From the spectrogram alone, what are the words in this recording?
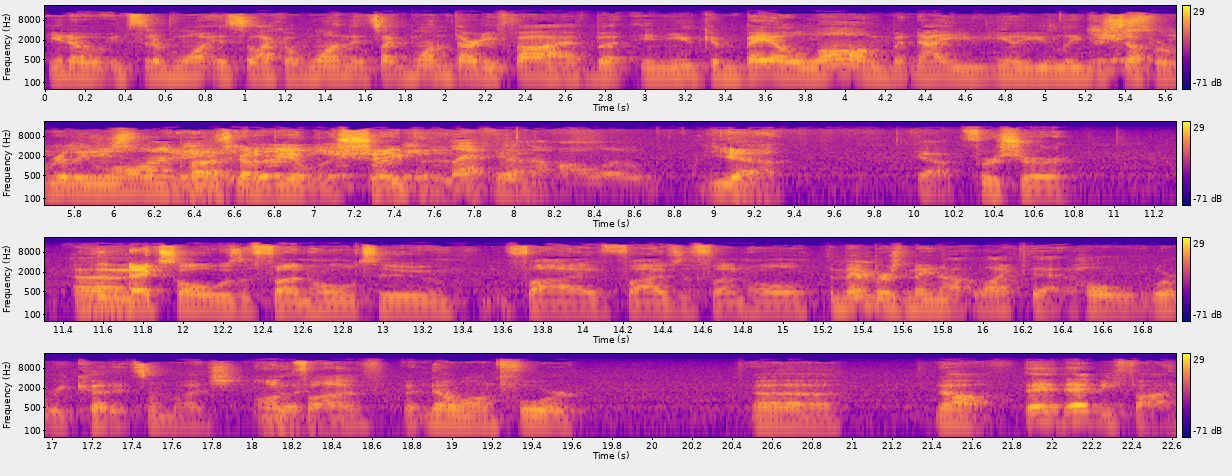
you know instead of one, it's like a one. It's like one thirty five, but and you can bail long, but now you you know you leave You yourself just- a really you long wanna You just gotta be able you to just wanna shape be it. Left Yeah. in the hollow. yeah, Yeah. for sure. Uh, the next hole was a fun hole too. Five, five's a fun hole The members may not like that hole where we cut it so much on but, five. but no on four. Uh, no, that that'd be fine.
